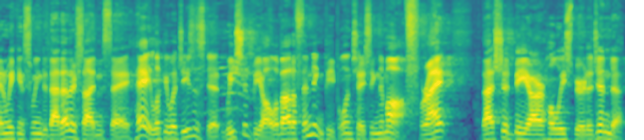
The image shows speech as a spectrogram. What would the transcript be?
And we can swing to that other side and say, hey, look at what Jesus did. We should be all about offending people and chasing them off, right? That should be our Holy Spirit agenda.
